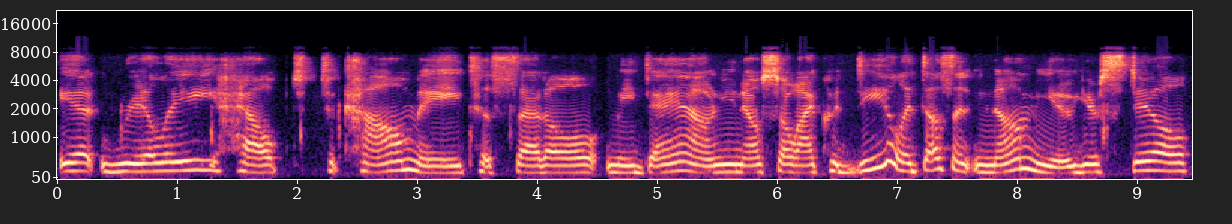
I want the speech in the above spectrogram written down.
it really helped to calm me to settle me down you know so i could deal. It doesn't numb you. You're still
